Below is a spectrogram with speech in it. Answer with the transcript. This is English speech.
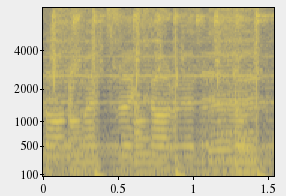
80 metrekarede.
